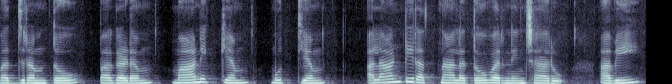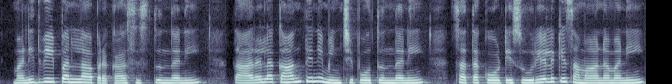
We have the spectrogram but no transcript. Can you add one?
వజ్రంతో పగడం మాణిక్యం ముత్యం అలాంటి రత్నాలతో వర్ణించారు. అవి మణిద్వీపంలా ప్రకాశిస్తుందని తారల కాంతిని మించిపోతుందని శతకోటి సూర్యులకి సమానమని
